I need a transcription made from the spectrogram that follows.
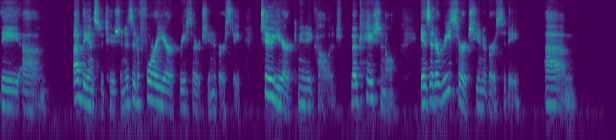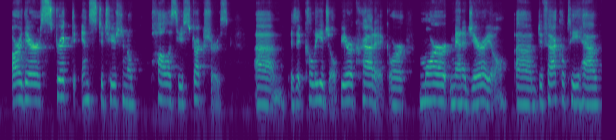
the um, of the institution. Is it a four-year research university, two-year community college, vocational? Is it a research university? Um, are there strict institutional policy structures? Um, is it collegial, bureaucratic, or more managerial? Um, do faculty have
